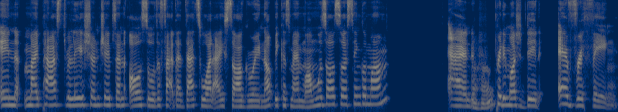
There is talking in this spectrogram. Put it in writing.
in my past relationships and also the fact that that's what I saw growing up because my mom was also a single mom and uh-huh. pretty much did everything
